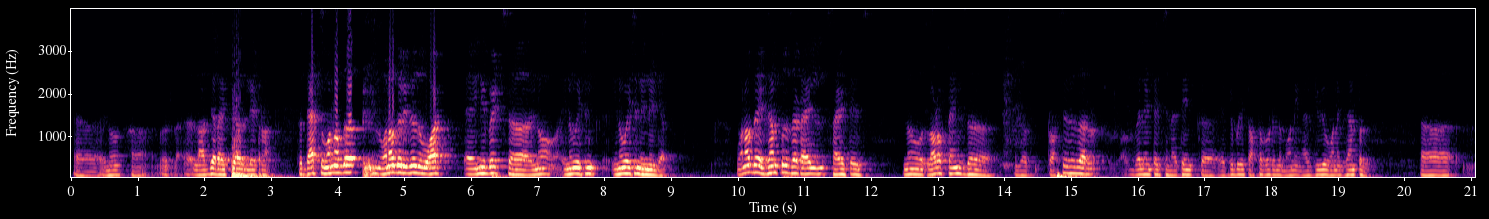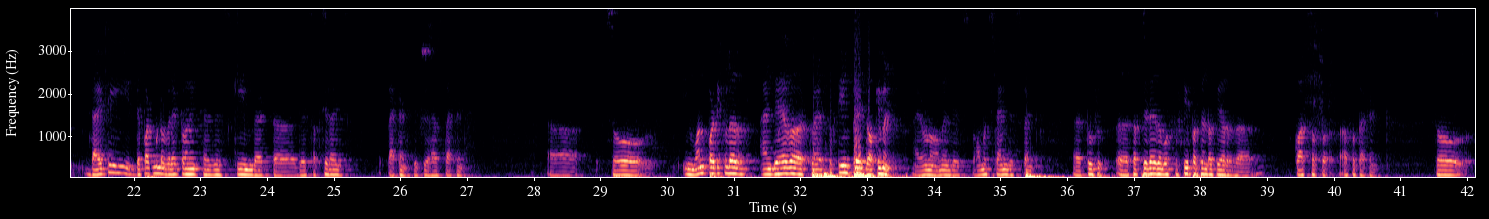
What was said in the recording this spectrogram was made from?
you know, uh, larger IPRs later on. So that's one of the one of the reasons what inhibits, you know, innovation innovation in India. One of the examples that I'll cite is, you know, a lot of times the the processes are well intentioned. I think uh, everybody talked about in the morning. I'll give you one example. Uh, DeitY Department of Electronics has a scheme that uh, they subsidize patents if you have patents. Uh, so in one particular, and they have a 15 page document I don't know. I mean, this how much time they spent uh, to uh, subsidize about fifty percent of your uh, cost of a, of a patent. So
